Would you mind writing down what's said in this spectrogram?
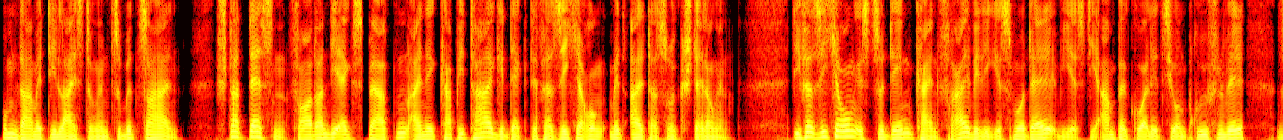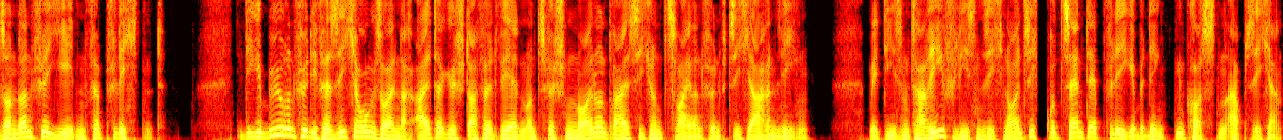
um damit die Leistungen zu bezahlen. Stattdessen fordern die Experten eine kapitalgedeckte Versicherung mit Altersrückstellungen. Die Versicherung ist zudem kein freiwilliges Modell, wie es die Ampelkoalition prüfen will, sondern für jeden verpflichtend. Die Gebühren für die Versicherung sollen nach Alter gestaffelt werden und zwischen 39 und 52 Jahren liegen. Mit diesem Tarif ließen sich 90 Prozent der pflegebedingten Kosten absichern.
